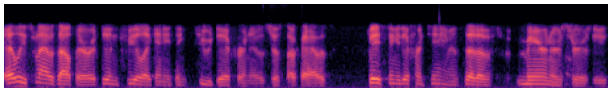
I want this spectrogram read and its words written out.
at least when I was out there, it didn't feel like anything too different. It was just okay. I was facing a different team instead of Mariners jerseys.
